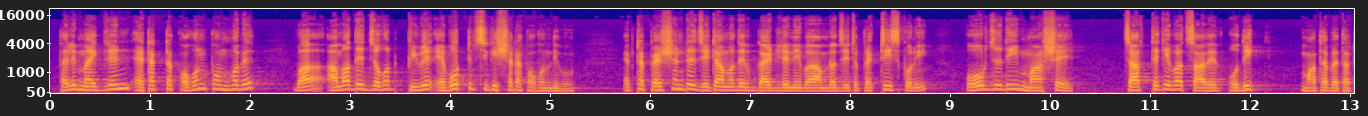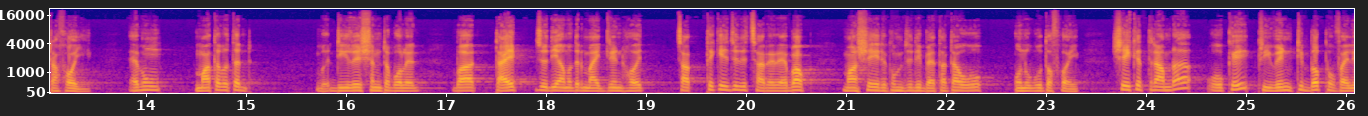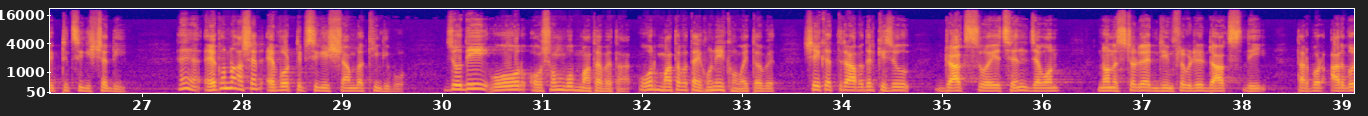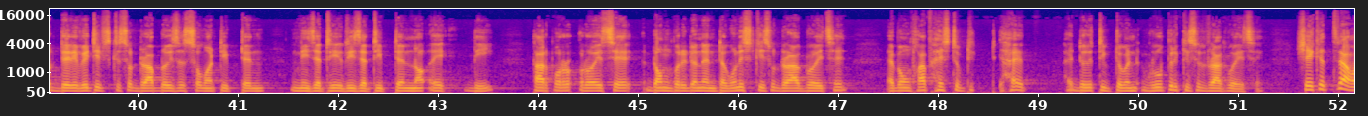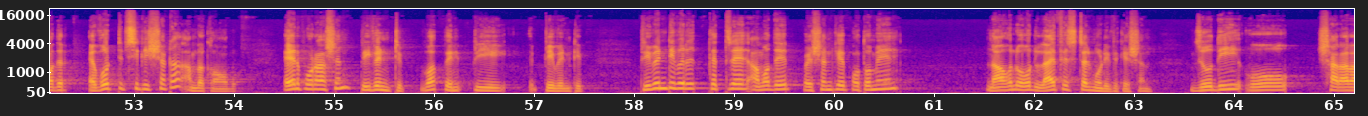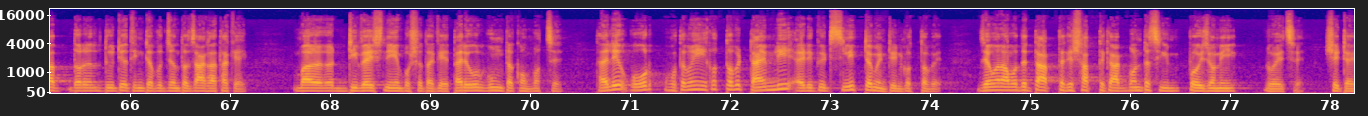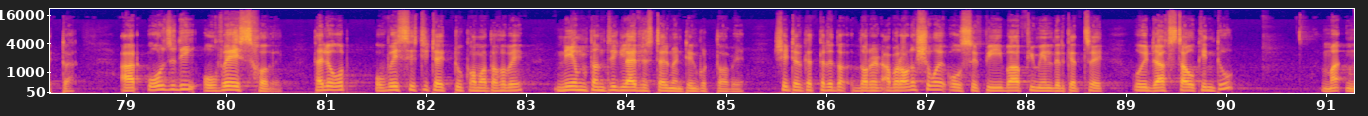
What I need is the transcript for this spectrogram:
তাহলে মাইগ্রেন অ্যাটাকটা কখন কম হবে বা আমাদের যখন প্রিভে অ্যাবর্টিভ চিকিৎসাটা কখন দিব? একটা পেশেন্টের যেটা আমাদের গাইডলাইনে বা আমরা যেটা প্র্যাকটিস করি ওর যদি মাসে চার থেকে বা চারের অধিক মাথা ব্যথাটা হয় এবং মাথা ব্যথার ডিউরেশনটা বলেন বা টাইপ যদি আমাদের মাইগ্রেন হয়, চার থেকে যদি চারের অ্যাবাব মাসে এরকম যদি ব্যথাটা ও অনুভূত হয়, সেই ক্ষেত্রে আমরা ওকে প্রিভেন্টিভ বা প্রোফাইলেকটিভ চিকিৎসা দিই। হ্যাঁ এখন আসেন অ্যাবর্টিভ চিকিৎসা আমরা কী দিব যদি ওর অসম্ভব মাথা ব্যথা, ওর মাথা ব্যথা এখনই কমাইতে হবে, সেই ক্ষেত্রে আমাদের কিছু ড্রাগস রয়েছেন, যেমন নন স্টেরয়েড ইনফ্লামেটরি ড্রাগস দিই, তারপর আর্গোর ডেরিভেটিভস কিছু ড্রাগ রয়েছে সোমাটিপটেন নিজেটি রিজাটিপটেন দিই। তারপর রয়েছে ডম্পরিডন অ্যান্টাগনিস্ট কিছু ড্রাগ রয়েছে এবং ফাইভ হাইড্রোটিপটোমেন গ্রুপের কিছু ড্রাগ রয়েছে। সেই ক্ষেত্রে আমাদের অ্যাবর্টিভ চিকিৎসাটা আমরা কমাবো। এরপর আসেন প্রিভেন্টিভ বা প্রি প্রিভেন্টিভ প্রিভেন্টিভের ক্ষেত্রে আমাদের পেশেন্টকে প্রথমে না হলে ওর লাইফ স্টাইল মডিফিকেশান যদি ও সারা রাত ধরেন দুইটা, তিনটা পর্যন্ত জাগা থাকে বা ডিভাইস নিয়ে বসে থাকে, তাহলে ওর ঘুমটা কম হচ্ছে। তাহলে ওর প্রথমেই ইয়ে করতে হবে টাইমলি অ্যাডিকুয়েট স্লিপটা মেনটেন করতে হবে। যেমন আমাদের তো আট থেকে সাত থেকে আট ঘণ্টা স্লিপ প্রয়োজনই রয়েছে, সেটা একটা। আর ওর যদি ওভেস হবে তাহলে ওর ওবেসিটিটা একটু কমাতে হবে, নিয়মতান্ত্রিক লাইফস্টাইল মেনটেন করতে হবে। সেটার ক্ষেত্রে ধরেন আবার অনেক সময় ওসিপি বা ফিমেলদের ক্ষেত্রে ওই ড্রাগসটাও কিন্তু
